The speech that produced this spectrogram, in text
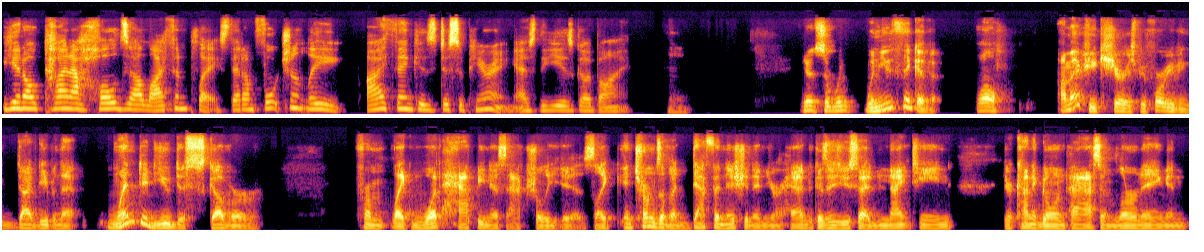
you know kind of holds our life in place that unfortunately I think is disappearing as the years go by. Mm. You know, so when when you think of it, well, I'm actually curious before we even dive deep in that, when did you discover from like what happiness actually is like in terms of a definition in your head because as you said 19 you're kind of going past and learning and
